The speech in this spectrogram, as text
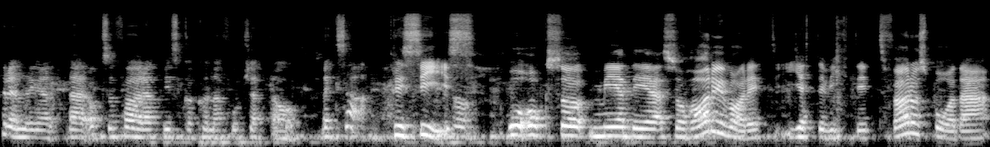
förändringar där också för att vi ska kunna fortsätta att växa. Precis. Och också med det så har det ju varit jätteviktigt för oss båda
